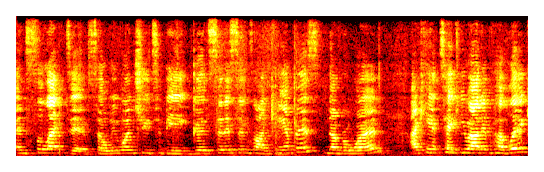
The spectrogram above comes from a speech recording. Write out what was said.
and selective, so we want you to be good citizens on campus, number one. I can't take you out in public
